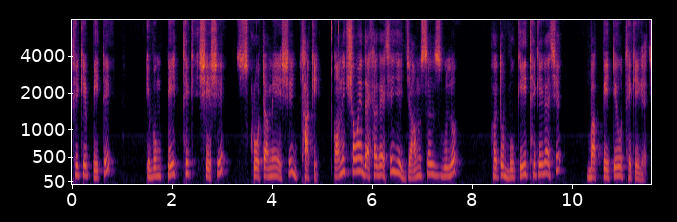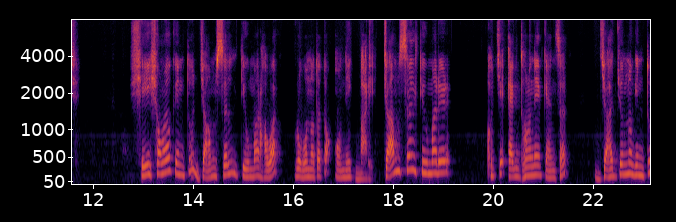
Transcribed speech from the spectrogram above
থেকে পেটে এবং পেট থেকে শেষে স্ক্রোটামে এসে থাকে। অনেক সময় দেখা গেছে যে জাম সেলসগুলো হয়তো বুকেই থেকে গেছে বা পেটেও থেকে গেছে। সেই সময়ও কিন্তু জাম সেল টিউমার হওয়ার প্রবণতাটা অনেক বাড়ে। জাম সেল টিউমারের হচ্ছে এক ধরনের ক্যান্সার, যার জন্য কিন্তু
